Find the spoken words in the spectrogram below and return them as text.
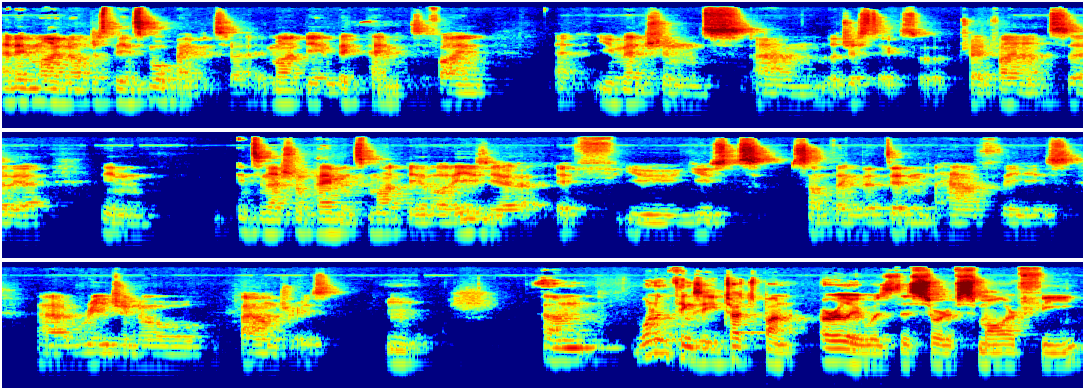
and it might not just be in small payments, right? It might be in big payments. If I uh, you mentioned um, logistics or trade finance earlier, in international payments might be a lot easier if you used something that didn't have these uh, regional boundaries. Mm. Um, one of the things that you touched upon earlier was this sort of smaller fee.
